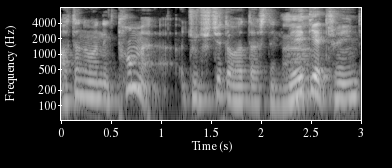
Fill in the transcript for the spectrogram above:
одоо нөгөө нэг том жүжигчд байгаа даа шүү дээ. Media trend.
